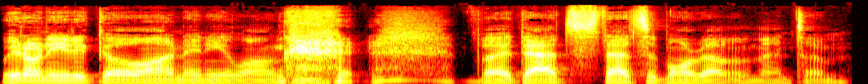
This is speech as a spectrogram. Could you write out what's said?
We don't need to go on any longer, but that's that's more about momentum.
